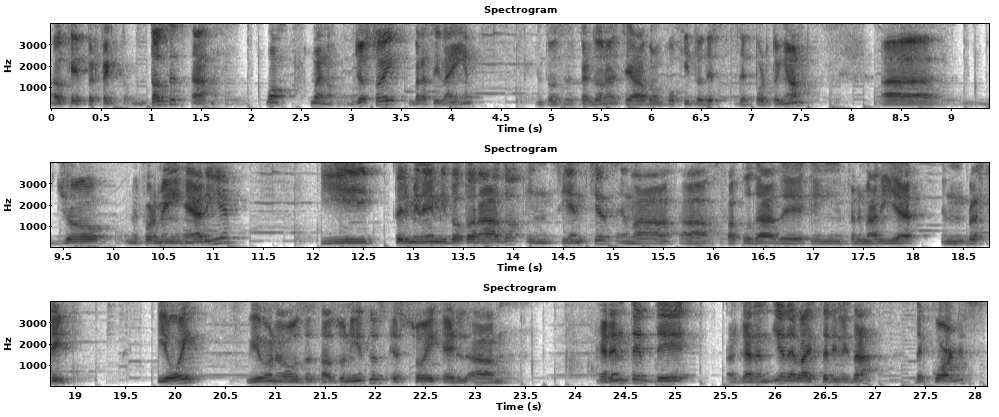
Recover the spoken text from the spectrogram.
Ok, perfecto. Entonces, ah, bueno, yo soy brasileño, entonces perdona si hablo un poquito de, de. Uh, yo me formé en ingeniería y terminé mi doctorado en ciencias en la uh, Facultad de Enfermería en Brasil. Y hoy vivo en los Estados Unidos y soy el um, gerente de garantía de la esterilidad de Cordis,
